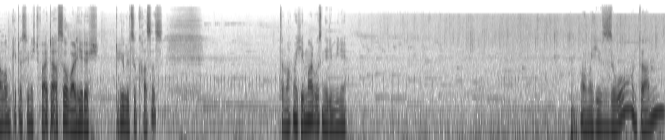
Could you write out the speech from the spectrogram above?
Warum geht das hier nicht weiter? Ach so, weil hier der, der Hügel zu krass ist. Dann machen wir hier mal... Wo ist denn hier die Mine? Machen wir hier so und dann...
